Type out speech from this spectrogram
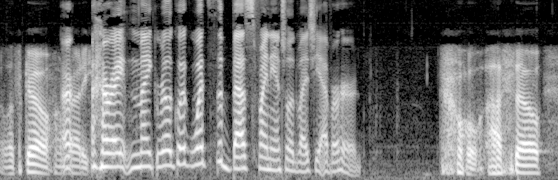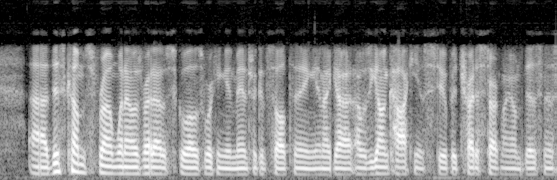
Well, let's go. I'm all, ready. All right, Mike, real quick, what's the best financial advice you ever heard? Oh, uh, so uh, this comes from when I was right out of school. I was working in management consulting, and I got I was young, cocky, and stupid. Tried to start my own business,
